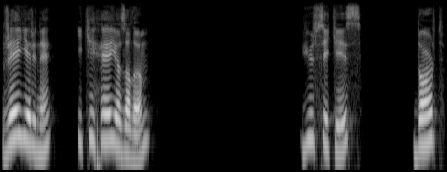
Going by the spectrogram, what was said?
R yerine 2H yazalım. 108 4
